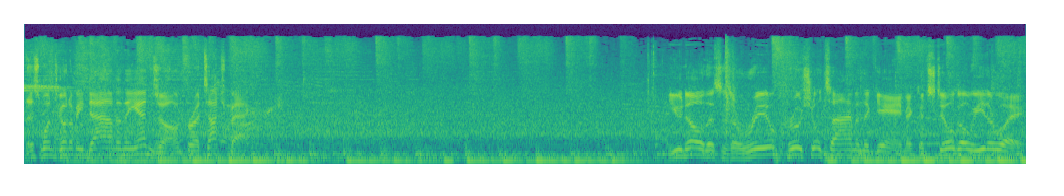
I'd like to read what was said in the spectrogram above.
This one's going to be down in the end zone for a touchback. You know this is a real crucial time in the game. It could still go either way.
